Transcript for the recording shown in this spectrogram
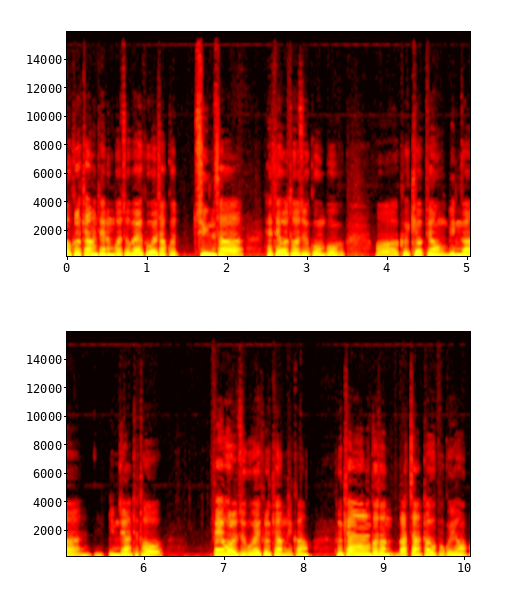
어 그렇게 하면 되는 거죠. 왜 그걸 자꾸 주임사 혜택을 더 주고 뭐 어 그 기업형 민간 임대한테 더 페이버를 주고 왜 그렇게 합니까? 그렇게 하는 것은 맞지 않다고 보고요.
